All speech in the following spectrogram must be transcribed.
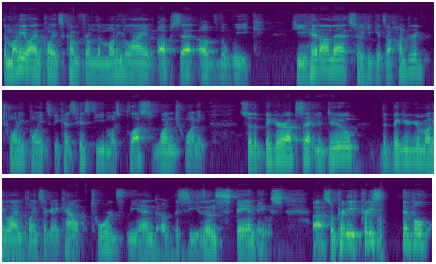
The money line points come from the money line upset of the week. He hit on that, so he gets 120 points because his team was plus 120. So the bigger upset you do, the bigger your money line points are going to count towards the end of the season standings. Uh, so pretty pretty simple.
